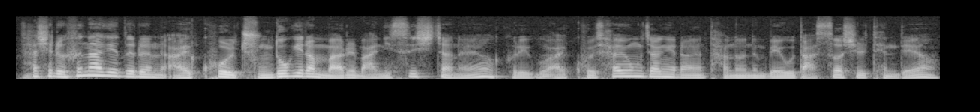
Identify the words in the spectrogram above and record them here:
사실은 흔하게들은 알코올 중독이란 말을 많이 쓰시잖아요. 그리고 알코올 사용 장애라는 단어는 매우 낯서실 텐데요.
